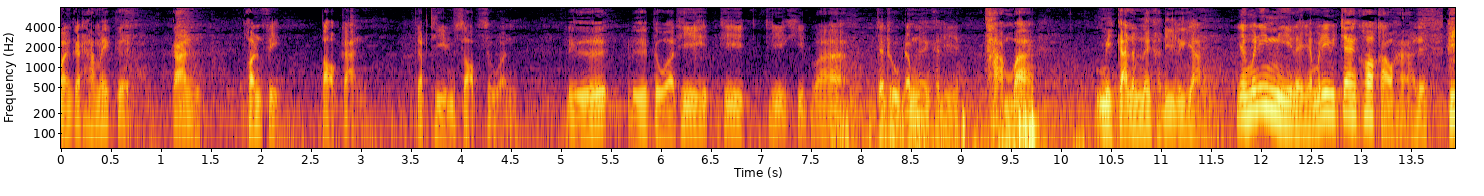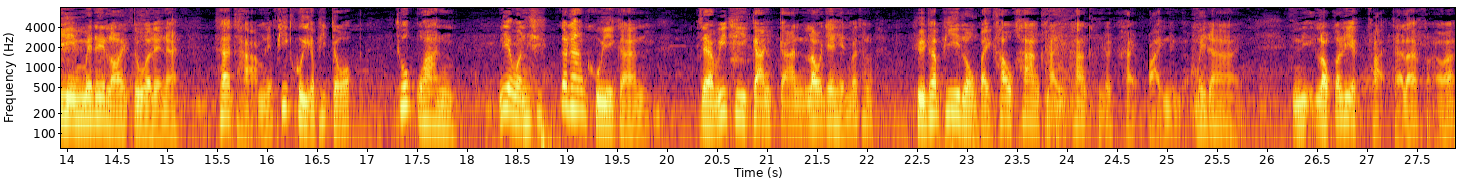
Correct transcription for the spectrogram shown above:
มันก็ทำให้เกิดการคอนฟ lict ต่อกันกับทีมสอบสวน หรือหรือตัวที่ที่ที่คิดว่าจะถูกดำเนินคดี ถามว่ามีการดำเนินคดีหรือยังยังไม่ได้มีเลยยังไม่ได้มีแจ้งข้อกล่าวหาเลย พี่ไม่ได้ลอยตัวเลยนะ ถ้าถามเนี่ยพี่คุยกับพี่โจ๊กทุกวัน เนี่ยวันนี้ก็นั่งคุยกัน แต่วิธีการการเราจะเห็นว่าคือถ้าพี่ลงไปเข้าข้างใครข้างใครฝ่ายหนึ่งอะไม่ได้นี่เราก็เรียกฝ่ายแต่ละฝ่ายว่า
